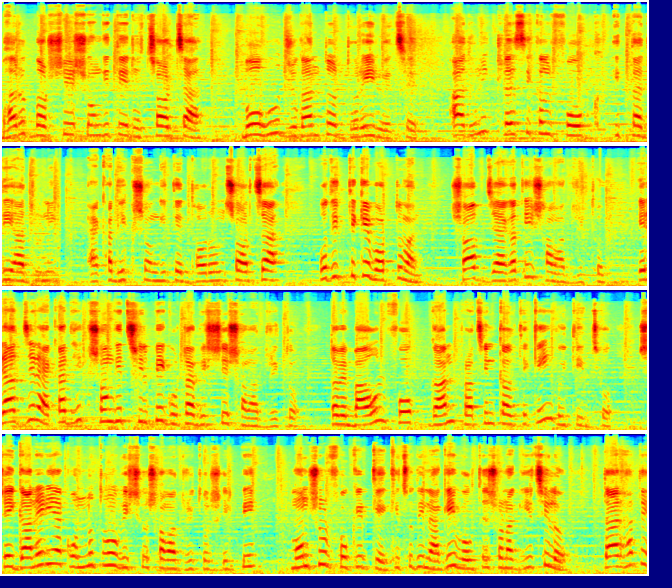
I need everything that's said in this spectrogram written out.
ভারতবর্ষে সঙ্গীতের চর্চা বহু যুগান্তর ধরেই রয়েছে। আধুনিক ক্লাসিক্যাল ফোক ইত্যাদি আধুনিক একাধিক সঙ্গীতের ধরন, চর্চা অতীত থেকে বর্তমান সব জায়গাতেই সমাদৃত। এ রাজ্যের একাধিক সংগীত শিল্পী গোটা বিশ্বে সমাদৃত। তবে বাউল, ফোক, গান প্রাচীনকাল থেকেই ঐতিহ্য। সেই গানেরই এক অন্যতম বিশ্ব সমাদৃত শিল্পী মনসুর ফকিরকে কিছুদিন আগেই বলতে শোনা গিয়েছিল তার হাতে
